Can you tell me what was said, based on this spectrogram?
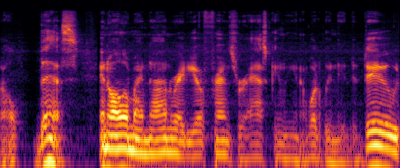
well, this. And all of my non radio friends were asking me, you know, what do we need to do?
